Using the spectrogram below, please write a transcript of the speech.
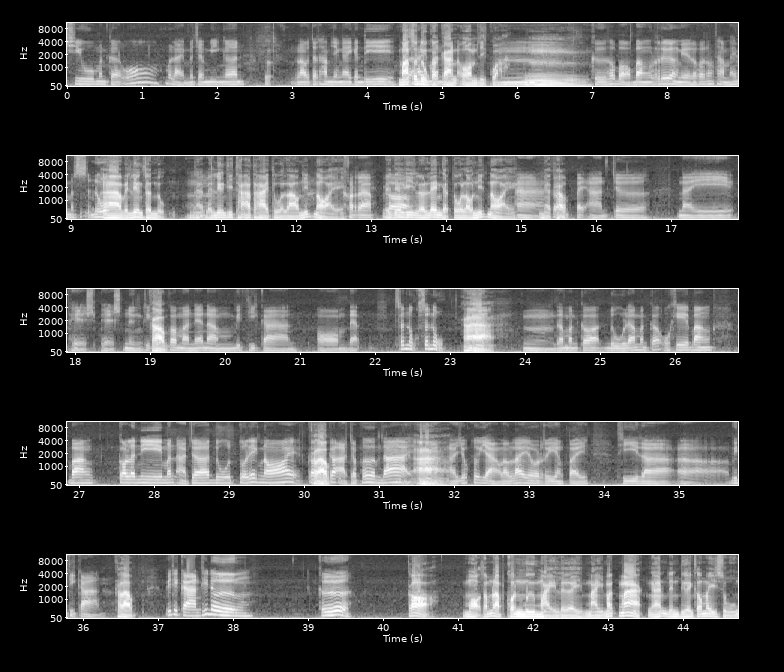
ชิวๆมันก็โอ้เมื่อไหร่มันจะมีเงิน เราจะทำยังไงกันดี มาสเพื่อนุกกับให้มัการออมดีกว่า อืมอืมคือเขาบอกบางเรื่องเนี่ยเราก็ต้องทำให้มันสนุกอ่าเป็นเรื่องสนุกอืมนะเป็นเรื่องที่ท้าทายตัวเรานิดหน่อยครับเป็นเรื่องที่เราเล่นกับตัวเรานิดหน่อยอ่านะคก็รับไปอ่านเจอในเพจเพจหนึ่งที่ครัเขาบก็มาแนะนำวิธีการออมแบบสนุกสนุกๆอ่านะอืมแล้วมันก็ดูแล้วมันก็โอเคบางบาง กรณีมันอาจจะดูตัวเลขน้อย ก็ครับก็อาจจะเพิ่มได้อ่านะอะยกตัวอย่างเราไล่เรียงไปทีละเอ่อวิธีการ ครับ วิธีการที่หนึ่งคือก็เหมาะสำหรับคนมือใหม่เลยใหม่มากๆนะเดือนเดือนๆก็ไม่สูง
